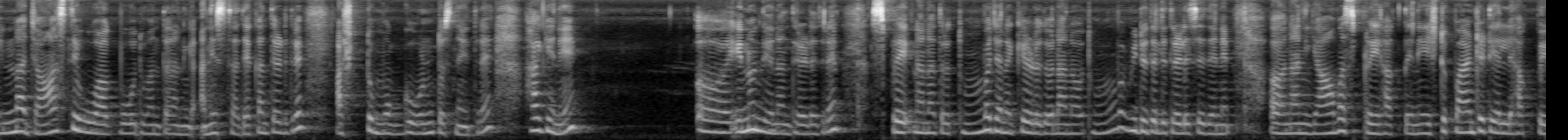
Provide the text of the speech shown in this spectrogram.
ಇನ್ನೂ ಜಾಸ್ತಿ ಹೂವಾಗ್ಬೋದು ಅಂತ ನನಗೆ ಅನಿಸ್ತದೆ. ಯಾಕಂತ ಹೇಳಿದರೆ ಅಷ್ಟು ಮೊಗ್ಗು ಉಂಟು ಸ್ನೇಹಿತರೆ. ಹಾಗೆಯೇ ಇನ್ನೊಂದು ಏನಂತ ಹೇಳಿದರೆ ಸ್ಪ್ರೇ ನನ್ನ ಹತ್ರ ತುಂಬ ಜನ ಕೇಳೋದು ನಾನು ತುಂಬ ವಿಡಿಯೋದಲ್ಲಿ ತಿಳಿಸಿದ್ದೇನೆ. ನಾನು ಯಾವ ಸ್ಪ್ರೇ ಹಾಕ್ತೇನೆ ಎಷ್ಟು ಕ್ವಾಂಟಿಟಿಯಲ್ಲಿ ಹಾಕಬೇಕು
